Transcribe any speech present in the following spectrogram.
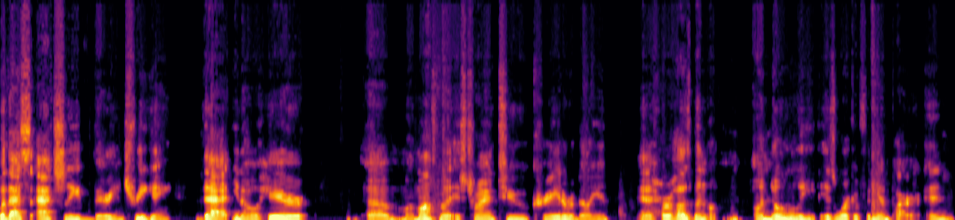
But that's actually very intriguing. That you know here, uh, Mon Mothma is trying to create a rebellion, and her husband unknowingly is working for the Empire, and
